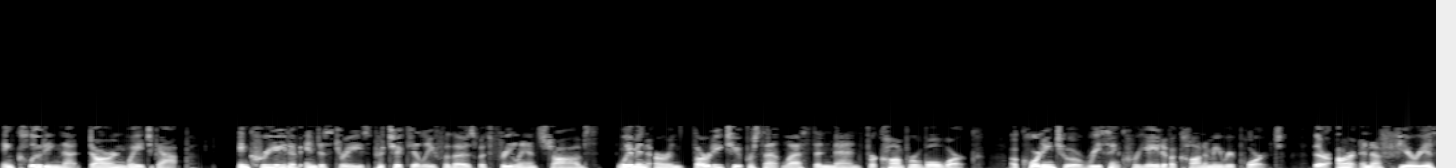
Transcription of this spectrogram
including that darn wage gap. In creative industries, particularly for those with freelance jobs, women earn 32% less than men for comparable work, according to a recent creative economy report. There aren't enough furious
